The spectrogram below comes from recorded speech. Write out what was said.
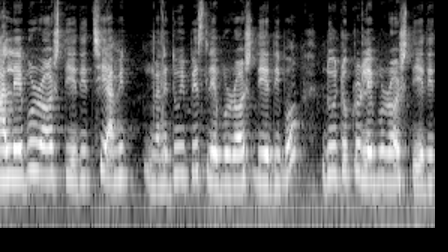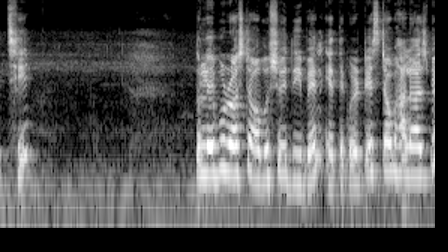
আর লেবুর রস দিয়ে দিচ্ছি আমি মানে দুই পিস লেবুর রস দিয়ে দিব। দুই টুকরো লেবুর রস দিয়ে দিচ্ছি। তো লেবুর রসটা অবশ্যই দিবেন, এতে করে টেস্টটাও ভালো আসবে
